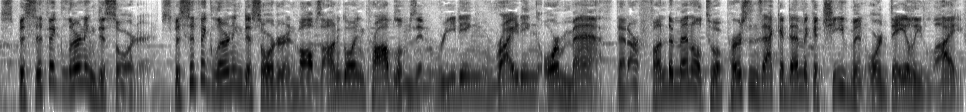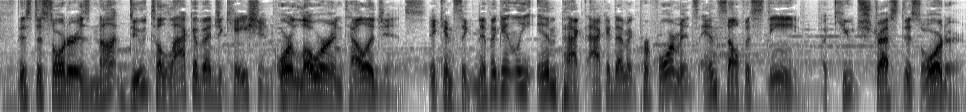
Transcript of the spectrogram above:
Specific learning disorder. Specific learning disorder involves ongoing problems in reading, writing, or math that are fundamental to a person's academic achievement or daily life. This disorder is not due to lack of education or lower intelligence. It can significantly impact academic performance and self-esteem. Acute stress disorder.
